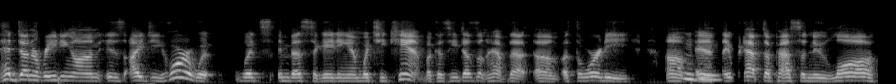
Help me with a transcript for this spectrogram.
had done a reading on is IG Horowitz investigating him, which he can't because he doesn't have that um, authority, um, Mhm. and they would have to pass a new law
